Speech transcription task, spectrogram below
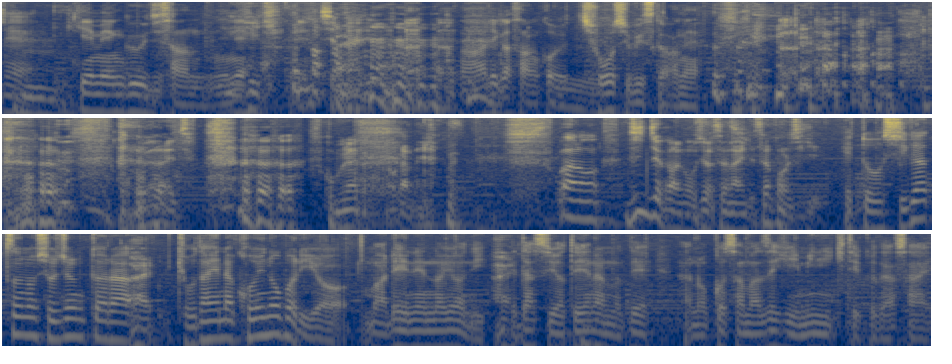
ね。うんうイケメン宮司さんにね。イケメンじゃない。有賀さんこれ超渋いですからね。褒められちゃう褒められたか分かんない。あの神社からのお知らせないんですかこの時期？えっと、4月の初旬かはらい。巨大な鯉のぼりを、まあ、例年のようにはい。出す予定なので、あのお子様ぜひ見に来てください。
